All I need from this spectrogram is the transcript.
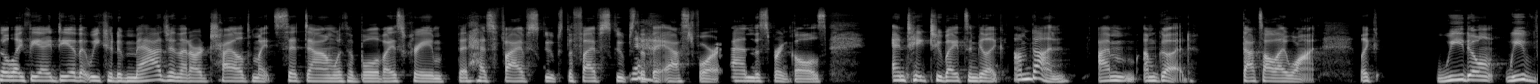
so, like the idea that we could imagine that our child might sit down with a bowl of ice cream that has five scoops, the five scoops yeah. that they asked for, and the sprinkles, and take two bites and be like, "I'm done. I'm I'm good. That's all I want." Like we don't we've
